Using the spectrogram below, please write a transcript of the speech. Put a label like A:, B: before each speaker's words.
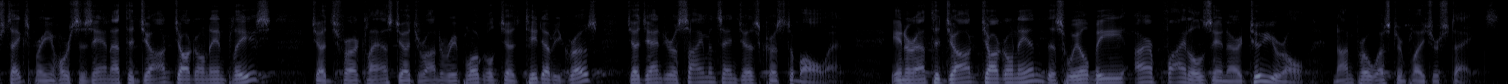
A: Stakes. Bring your horses in at the jog. Jog on in, please. Judge for our class, Judge Rhonda Replogle, Judge T.W. Gross, Judge Andrew Simons, and Judge Krista Baldwin. In or out the jog, jog on in. This will be our finals in our two-year-old non-pro Western Pleasure Stakes.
